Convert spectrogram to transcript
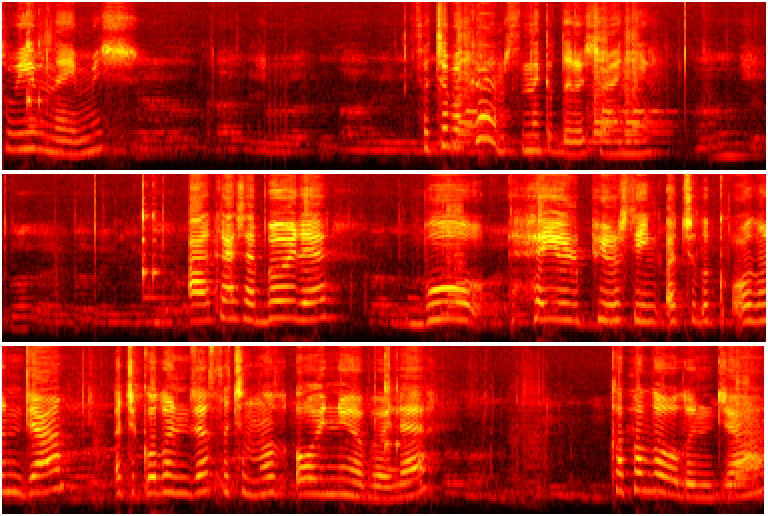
To view neymiş? Saça bakar mısın ne kadar shiny? Arkadaşlar böyle bu hair piercing açılık olunca açık olunca saçınız oynuyor böyle. Kapalı olunca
